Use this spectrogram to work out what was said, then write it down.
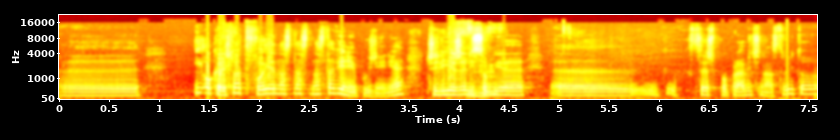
yy, i określa Twoje nastawienie później, nie? Czyli jeżeli mhm. sobie e, chcesz poprawić nastrój, to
